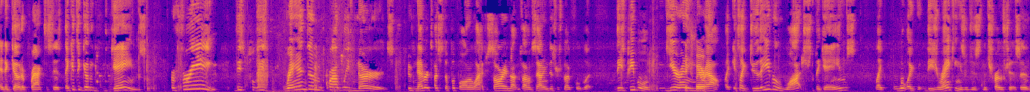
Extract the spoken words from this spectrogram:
and to go to practices. They get to go to games for free. These these random probably nerds who've never touched a football in their life. Sorry, I'm not I'm sounding disrespectful, but these people year in and year out, like it's like, do they even watch the games? Like what? Like these rankings are just atrocious, and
